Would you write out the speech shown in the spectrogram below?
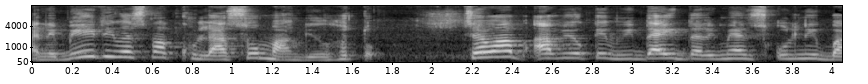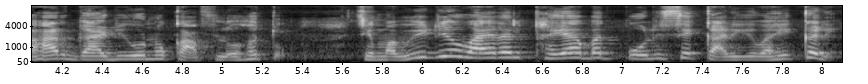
અને બે દિવસમાં ખુલાસો માંગ્યો હતો. જવાબ આવ્યો કે વિદાય દરમિયાન સ્કૂલની બહાર ગાડીઓનો કાફલો હતો, જેમાં વીડિયો વાયરલ થયા બાદ પોલીસે કાર્યવાહી કરી.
